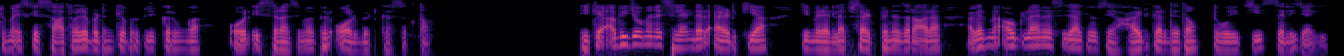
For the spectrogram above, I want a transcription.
तो मैं इसके साथ वाले बटन के ऊपर क्लिक करूँगा और इस तरह से मैं फिर ऑर्बिट कर सकता हूँ। ठीक है, अभी जो मैंने सिलेंडर ऐड किया, ये मेरे लेफ़्ट साइड पे नज़र आ रहा है। अगर मैं आउटलाइनर से जाके उसे हाइड कर देता हूँ तो वो ये चीज़ चली जाएगी।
